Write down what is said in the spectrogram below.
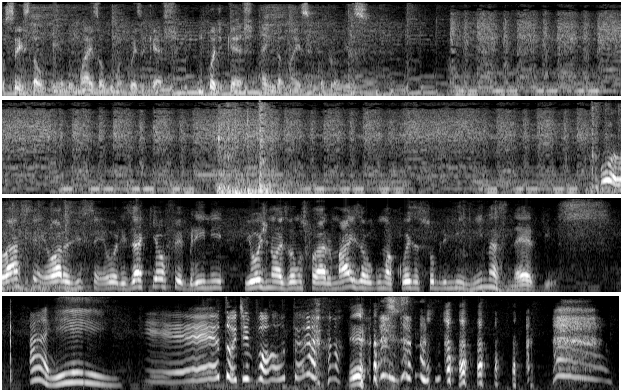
Você está ouvindo mais alguma coisa Cash, um podcast ainda mais sem compromisso. Olá, senhoras e senhores, aqui é o Febrini e hoje nós vamos falar mais alguma coisa sobre meninas nerds. Aê! É, tô de volta!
